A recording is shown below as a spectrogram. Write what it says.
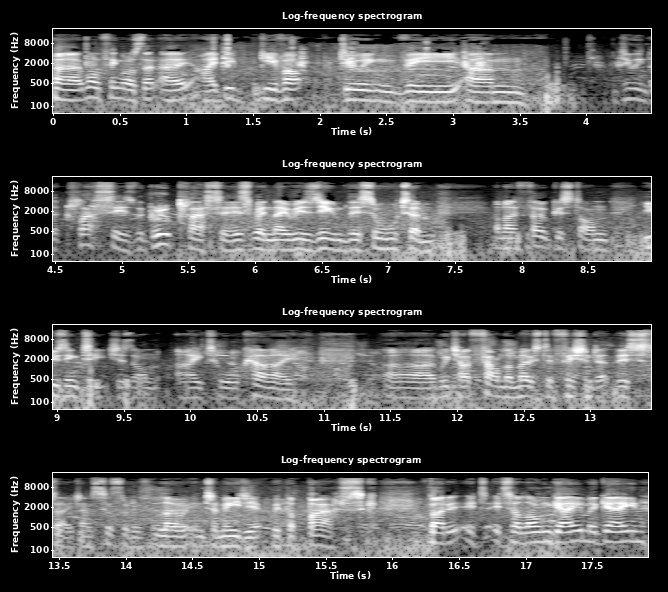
Uh, one thing was that I, I did give up doing the um, doing the classes, the group classes, when they resumed this autumn, and I focused on using teachers on iTalki, uh, which I found the most efficient at this stage. I'm still sort of lower intermediate with the Basque, but it, it's, it's a long game again.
